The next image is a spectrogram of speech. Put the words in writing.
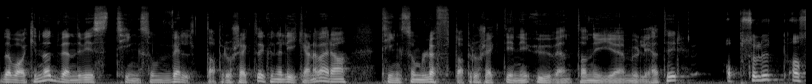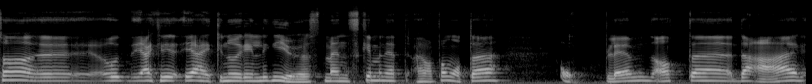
det var ikke nødvendigvis ting som velta prosjektet. Det kunne like gjerne være ting som løfta prosjektet inn i uventa nye muligheter. Absolutt. Altså, og jeg, er ikke, jeg er ikke noe religiøst menneske, men jeg har på en måte opplevd at øh, det er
